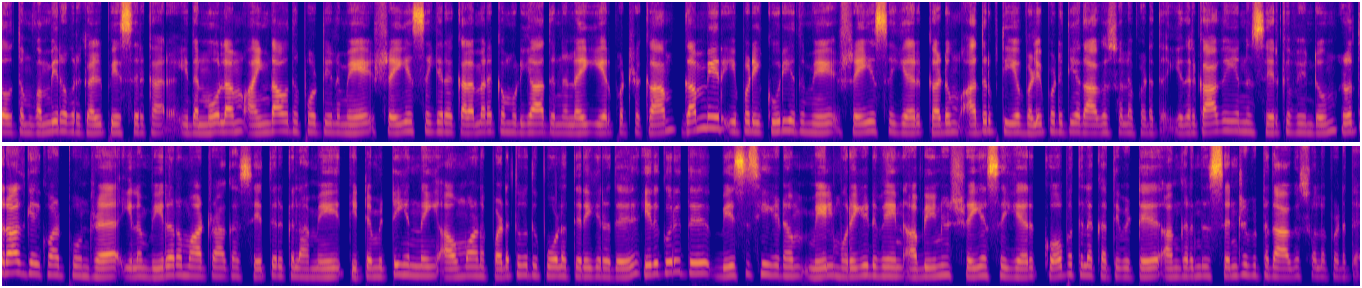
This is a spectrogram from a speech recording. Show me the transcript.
கௌதம் கம்பீர் அவர்கள் பேசியிருக்காரு. இதன் மூலம் ஐந்தாவது போட்டியிலுமே ஸ்ரேயஸ் ஐயரை களமிறக்க முடியாத நிலை ஏற்பட்டிருக்காம் கம்பீர் இப்படி கூறியதுமே ஸ்ரேயஸ் ஐயர் கடும் அதிருப்தியை வெளிப்படுத்தியதாக சொல்லப்படுது. இதற்காக என்ன சேர்க்க வேண்டும். ருத்ராஜ் கெய்க்வாட் போன்ற இளம் வீரர் மாற்றாக சேர்த்திருக்கலாமே. திட்டமிட்டு என்னை அவமானப்படுத்துவது போல தெரிகிறது. இது குறித்து பிசிசியிடம் மேல் முறையிடுவேன் அப்படின்னு ஸ்ரேயஸ் ஐயர் கோபத்துல கத்திவிட்டு அங்கிருந்து சென்று விட்டதாக சொல்லப்படுது.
